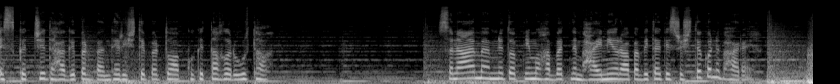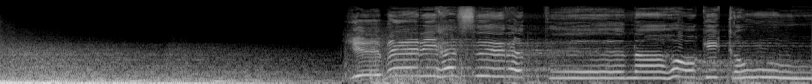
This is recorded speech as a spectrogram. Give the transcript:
इस कच्चे धागे पर बंधे रिश्ते पर तो आपको कितना गरूर था। सनाया मैम ने तो अपनी मोहब्बत निभाई नहीं और आप अभी तक इस रिश्ते को निभा रहे हैं। ये मेरी हसरत ना होगी कहूँ।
